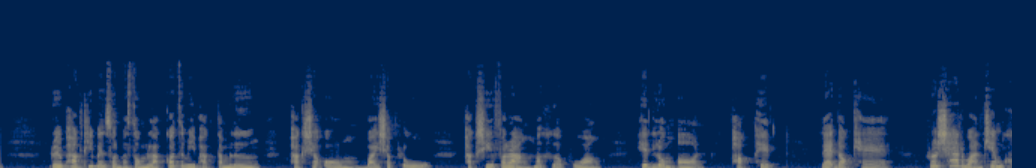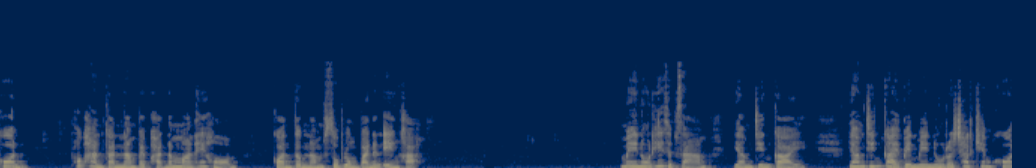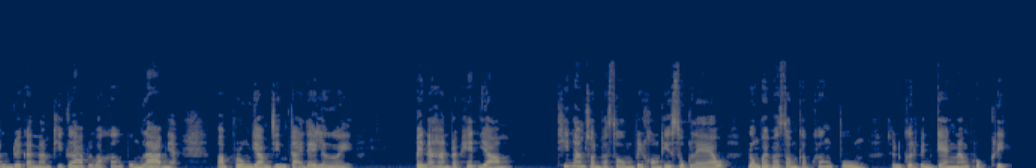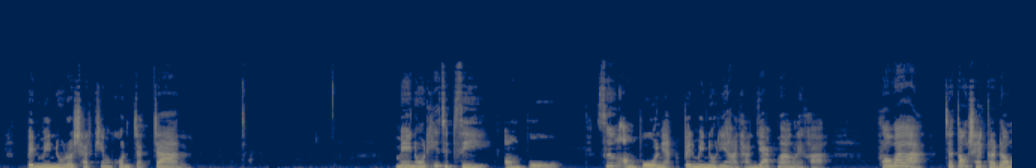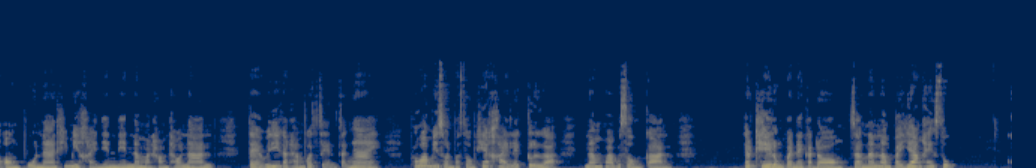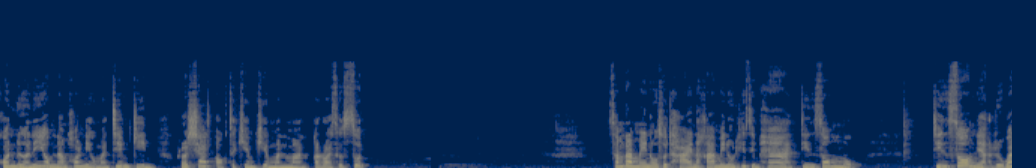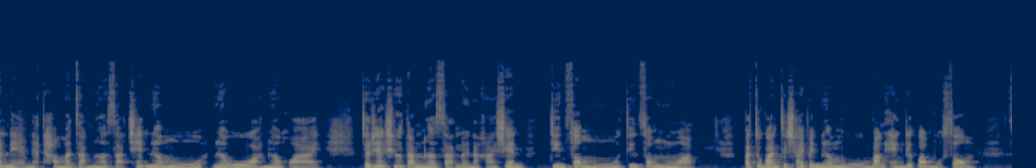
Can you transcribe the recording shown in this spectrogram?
โดยผักที่เป็นส่วนผสมหลักก็จะมีผักตำลึง ผักชะอม ใบชะพลู ผักชีฝรั่ง มะเขือพวง เห็ดลมอ่อน ผักเผ็ด และดอกแครสชาติหวานเข้มข้น เพราะผ่านการนำไปผัดน้ำมันให้หอม ก่อนเติมน้ำซุปลงไปนั่นเองค่ะ เมนูที่ 13ยำจิ้นไก่ ยำจิ้นไก่เป็นเมนูรสชาติเข้มข้น โดยการนำพริกลาบหรือว่าเครื่องปรุงลาบเนี่ยมาปรุงยำจิ้นไก่ได้เลย เป็นอาหารประเภทยำที่นำส่วนผสมเป็นของที่สุกแล้ว ลงไปผสมกับเครื่องปรุง จนเกิดเป็นแกงน้ำขลุกขลิก เป็นเมนูรสชาติเข้มข้นจัดจ้าน เมนูที่ 14อ่องปู ซึ่งอ่องปูเนี่ยเป็นเมนูที่หาทานยากมากเลยค่ะ เพราะว่า จะต้องใช้กระดองอ่องปูนาที่มีไข่เน้นๆนำมาทำเท่านั้น แต่วิธีการทำก็แสนจะง่าย เพราะว่ามีส่วนผสมแค่ไข่และเกลือนำมาผสมกัน แล้วเทลงไปในกระดอง จากนั้นนำไปย่างให้สุก คนเหนือนิยมนำข้าวเหนียวมาจิ้มกิน รสชาติออกจะเค็มๆมันๆ อร่อยสุดๆสำหรับเมนูสุดท้ายนะคะ เมนูที่ 15จีนส้มหมก จีนส้มเนี่ยหรือว่าแหนมเนี่ยทำมาจากเนื้อสัตว์เช่นเนื้อหมู เนื้อวัว เนื้อควาย จะเรียกชื่อตามเนื้อสัตว์เลยนะคะ เช่นจีนส้มหมูจีนส้มงัว ปัจจุบันจะใช้เป็นเนื้อหมู บางแห่งเรียกว่าหมูส้ม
